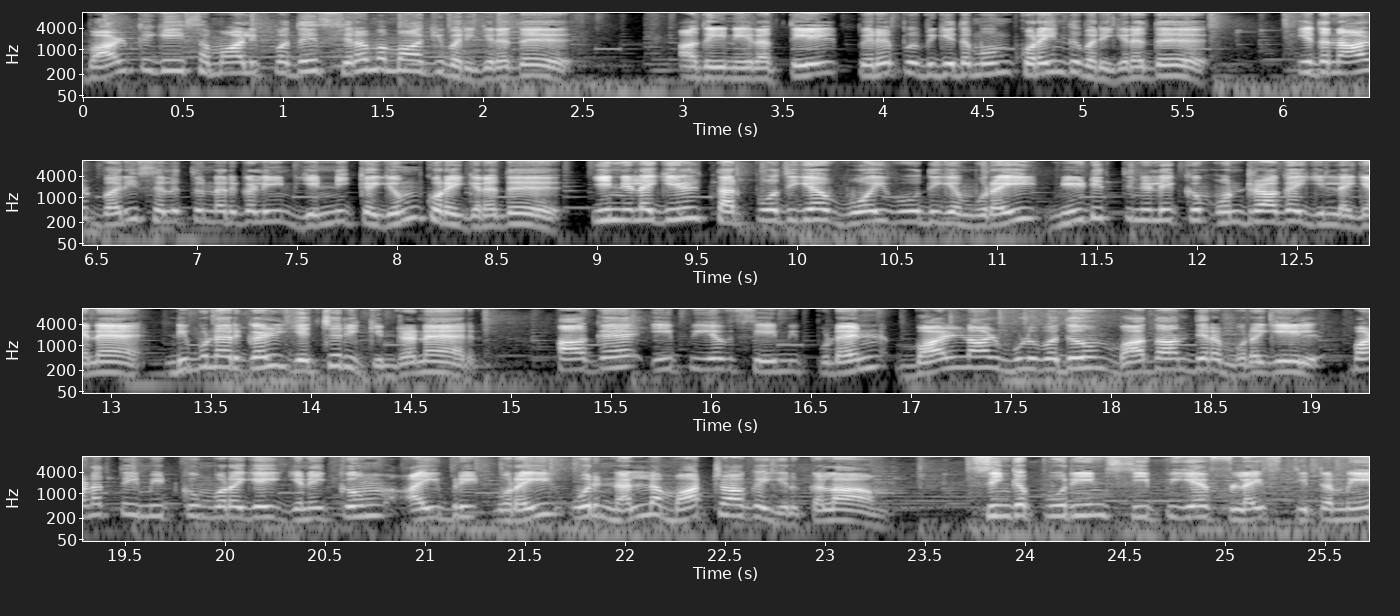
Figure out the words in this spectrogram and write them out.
வாழ்க்கையை சமாளிப்பது சிரமமாகி வருகிறது. அதே நேரத்தில் பிறப்பு விகிதமும் குறைந்து வருகிறது. இதனால் வரி செலுத்துனர்களின் எண்ணிக்கையும் குறைகிறது. இந்நிலையில் தற்போதைய ஓய்வூதிய முறை நீடித்து நிலைக்கும் ஒன்றாக இல்லை என நிபுணர்கள் எச்சரிக்கின்றனர். ஆக இபிஎஃப் சேமிப்புடன் வாழ்நாள் முழுவதும் மாதாந்திர முறையில் பணத்தை மீட்கும் முறையை இணைக்கும் ஹைபிரிட் முறை ஒரு நல்ல மாற்றாக இருக்கலாம். சிங்கப்பூரின் சிபிஎஃப் லைஃப் திட்டமே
